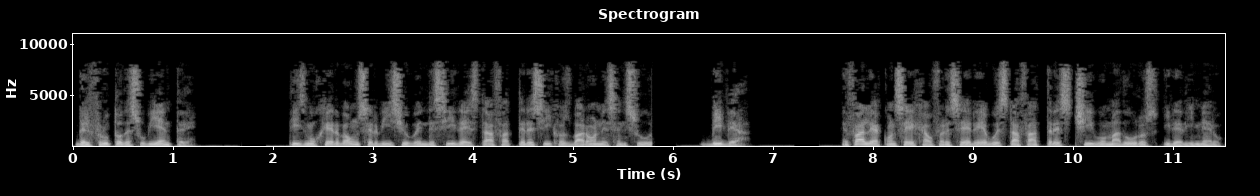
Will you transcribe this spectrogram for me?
del fruto de su vientre. Tis mujer va un servicio bendecida estafa tres hijos varones en su vida. Efa le aconseja ofrecer Evo estafa tres chivo maduros y de dinero.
